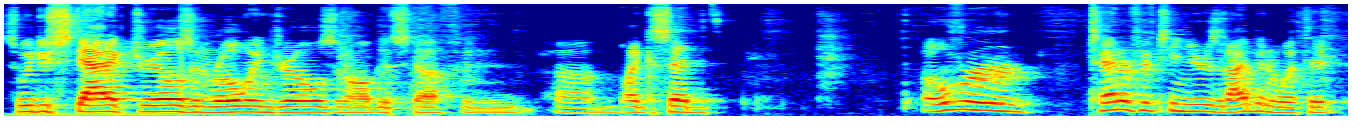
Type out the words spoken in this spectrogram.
so we do static drills and rolling drills and all this stuff. And um, like I said over 10 or 15 years that I've been with it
